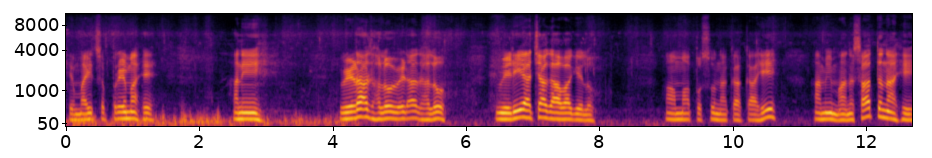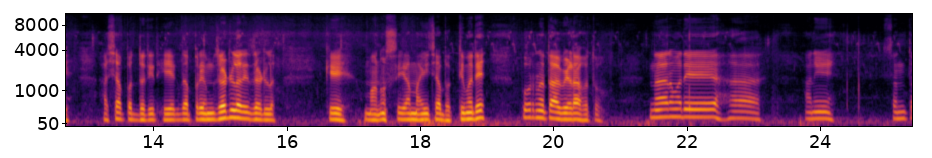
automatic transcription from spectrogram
हे माईचं प्रेम आहे. आणि वेडा झालो वेडा झालो वेडियाच्या गावा गेलो. आम्हा पसू नका काही आम्ही माणसात नाही. अशा पद्धतीत हे एकदा प्रेम जडलं रे जडलं की माणूस या माईच्या भक्तीमध्ये पूर्णतः वेडा होतो. नरमध्ये हर. आणि संत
